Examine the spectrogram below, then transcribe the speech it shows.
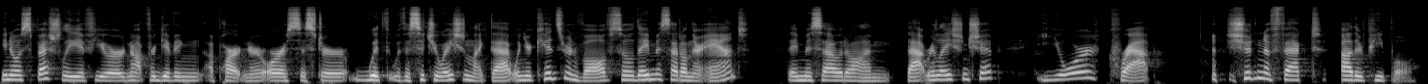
You know, especially if you're not forgiving a partner or a sister with with a situation like that when your kids are involved, so they miss out on their aunt, they miss out on that relationship. Your crap shouldn't affect other people.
